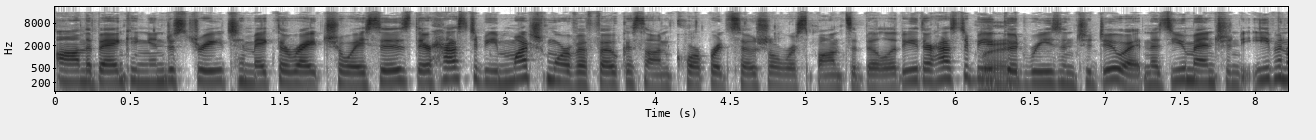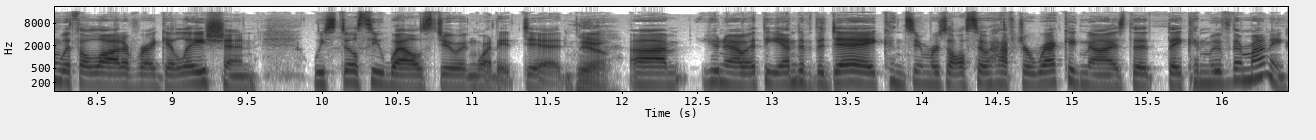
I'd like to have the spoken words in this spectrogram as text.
on the banking industry to make the right choices. There has to be much more of a focus on corporate social responsibility. There has to be right. a good reason to do it. And as you mentioned, even with a lot of regulation, we still see Wells doing what it did. Yeah. Um, you know, at the end of the day, consumers also have to recognize that they can move their money.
